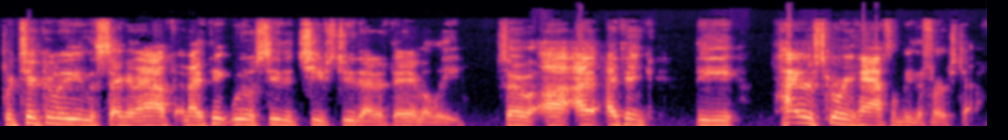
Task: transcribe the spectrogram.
particularly in the second half. And I think we will see the Chiefs do that if they have a lead. So uh, I, I think the higher scoring half will be the first half.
